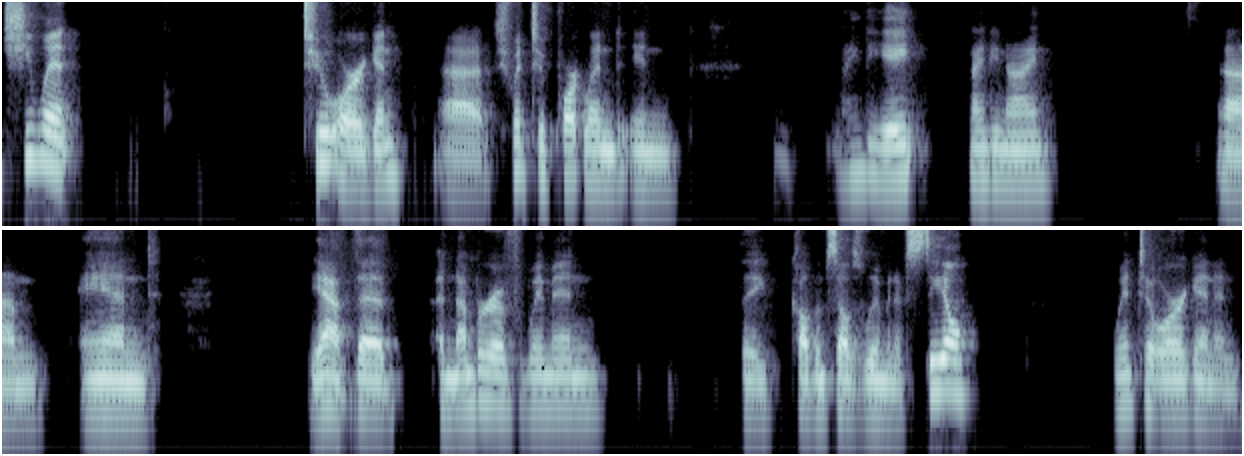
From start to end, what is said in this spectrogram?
She went to Oregon. Uh, she went to Portland in 98, 99 um, and yeah, the a number of women, they called themselves women of steel, went to Oregon and,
